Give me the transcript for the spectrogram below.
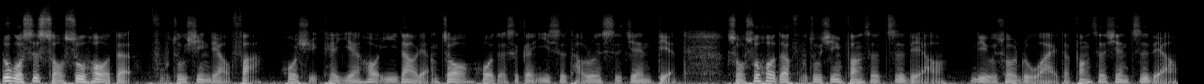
如果是手术后的辅助性疗法，或许可以延后一到两周，或者是跟医师讨论时间点。手术后的辅助性放射治疗，例如说乳癌的放射线治疗。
